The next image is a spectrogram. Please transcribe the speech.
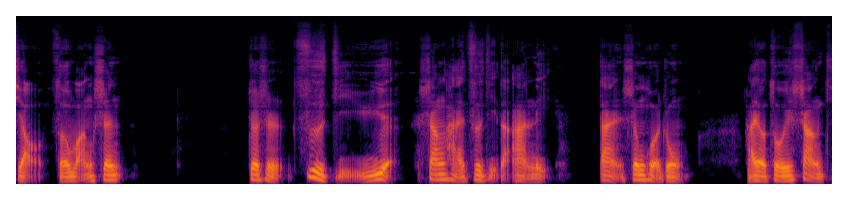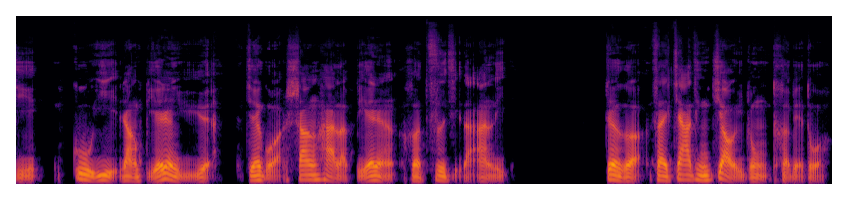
小则亡身，这是自己愉悦伤害自己的案例。但生活中还有作为上级故意让别人愉悦，结果伤害了别人和自己的案例。这个在家庭教育中特别多。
